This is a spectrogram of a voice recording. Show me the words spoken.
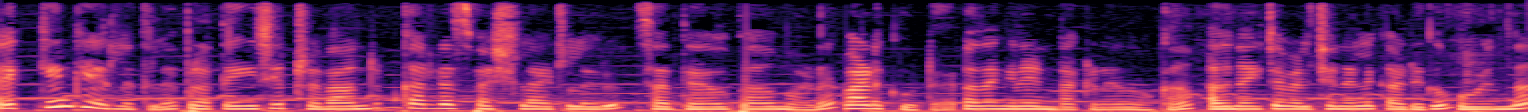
തെക്കൻ കേരളത്തിൽ പ്രത്യേകിച്ച് ട്രിവാൻഡ്രംകാരുടെ സ്പെഷ്യൽ ആയിട്ടുള്ള ഒരു സദ്യാവിഭവമാണ് വടക്കൂട്ട്. അതെങ്ങനെ ഉണ്ടാക്കണമെന്ന് നോക്കാം. അതിനായിട്ട് വെളിച്ചെണ്ണയിൽ കടുകും ഉഴുന്ന്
